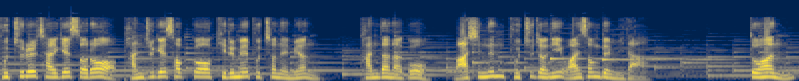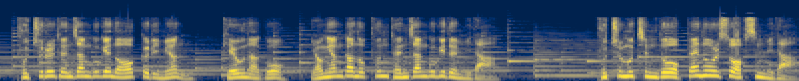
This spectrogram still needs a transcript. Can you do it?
부추를 잘게 썰어 반죽에 섞어 기름에 부쳐내면 간단하고 맛있는 부추전이 완성됩니다. 또한 부추를 된장국에 넣어 끓이면 개운하고 영양가 높은 된장국이 됩니다. 부추 무침도 빼놓을 수 없습니다.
